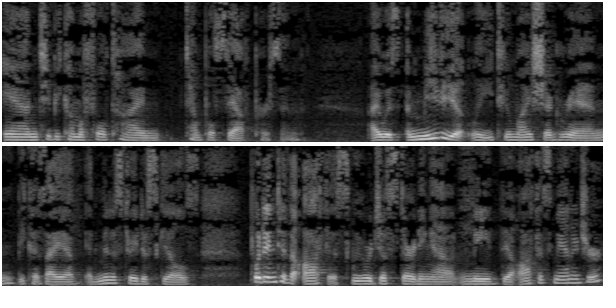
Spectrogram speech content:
and to become a full time temple staff person. I was immediately, to my chagrin, because I have administrative skills, put into the office. We were just starting out and made the office manager.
